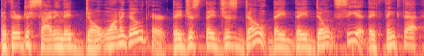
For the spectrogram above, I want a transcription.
but they're deciding they don't want to go there. They just they just don't. They they don't see it. They think that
